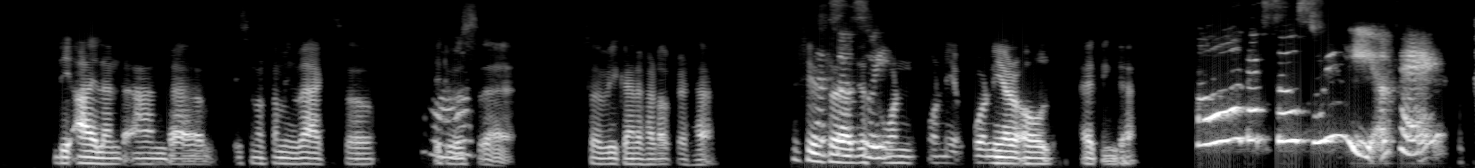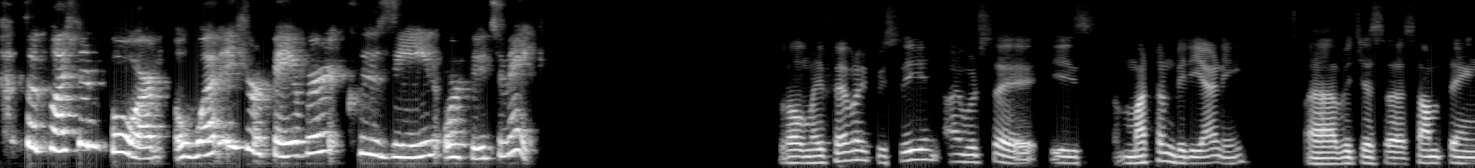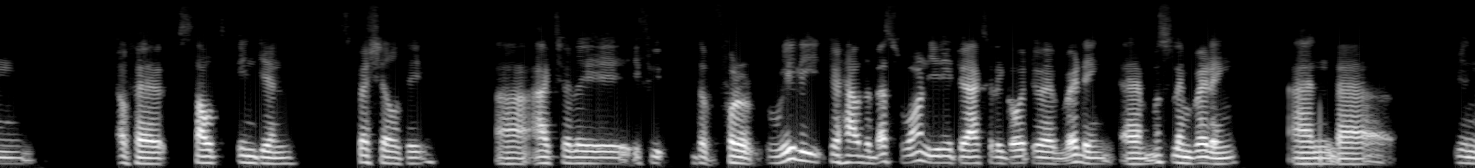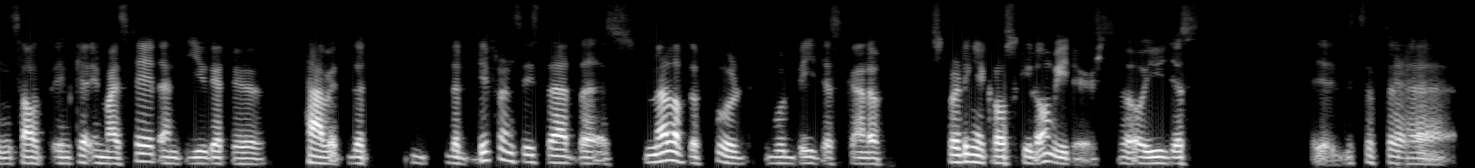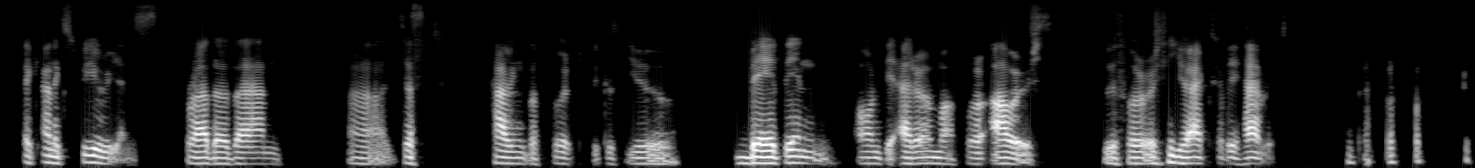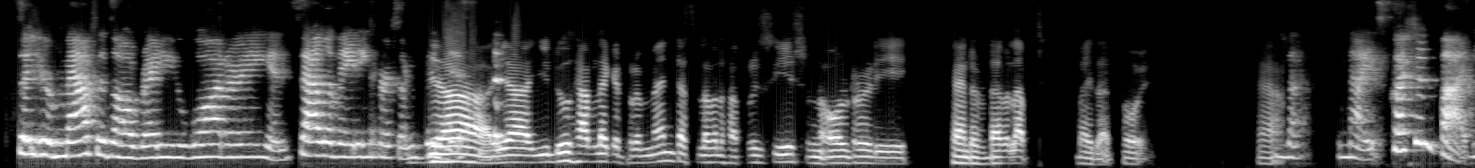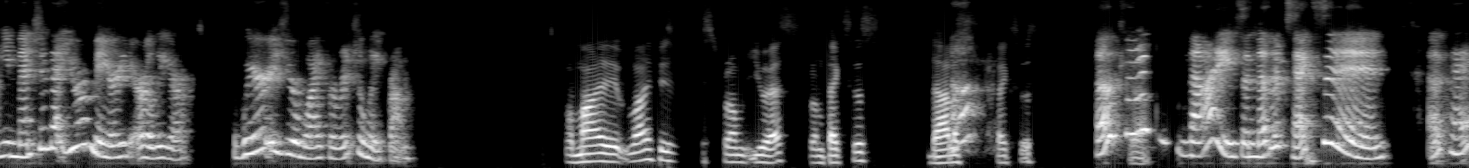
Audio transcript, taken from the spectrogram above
the island and uh, it's not coming back. So it was, uh, so we kind of adopted her. She's uh, so just sweet. one one year one year old, I think. Yeah. Okay. So, question four What is your favorite cuisine or food to make? Well, my favorite cuisine, I would say, is mutton biryani, uh, which is uh, something of a South Indian specialty. Uh, actually, if you the for really to have the best one, you need to actually go to a wedding, a Muslim wedding, and uh, in South in in my state, and you get to have it. The the difference is that the smell of the food would be just kind of spreading across kilometers. So you just it's just a, like an experience rather than uh, just having the food because you bathe in on the aroma for hours before you actually have it. So your mouth is already watering and salivating for some goodness. Yeah, yeah, you do have like a tremendous level of appreciation already kind of developed by that point. Yeah. Nice. Question five. You mentioned that you were married earlier. Where is your wife originally from? Well, my wife is from US, from Texas, Dallas, Oh, Texas. okay. Yeah. Nice. Another Texan. Okay.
